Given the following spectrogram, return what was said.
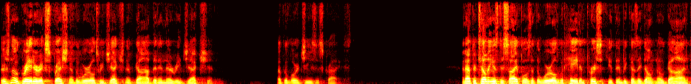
There's no greater expression of the world's rejection of God than in their rejection of the Lord Jesus Christ. And after telling his disciples that the world would hate and persecute them because they don't know God,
